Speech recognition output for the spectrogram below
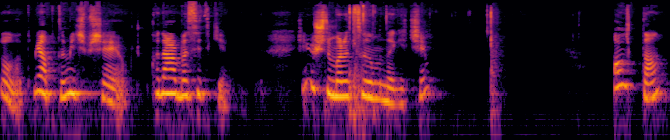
Doladım. Yaptığım hiçbir şey yok. O kadar basit ki. Şimdi 3 numara tığımı da geçeyim. Alttan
